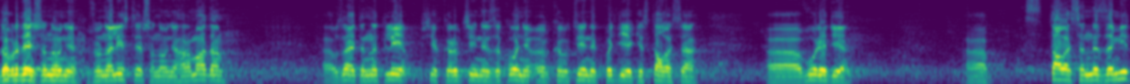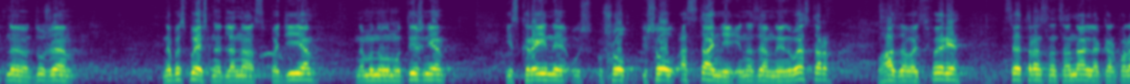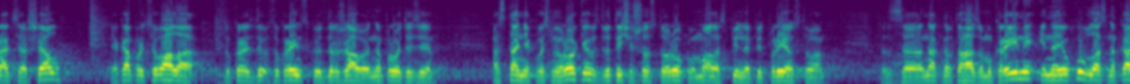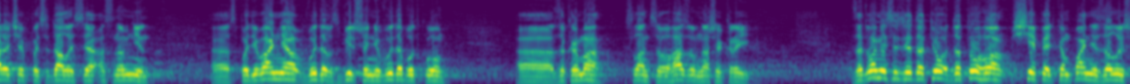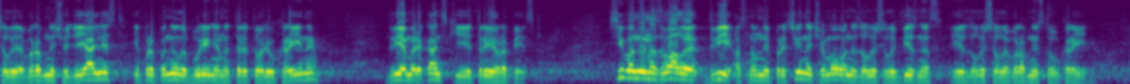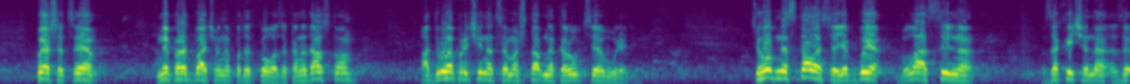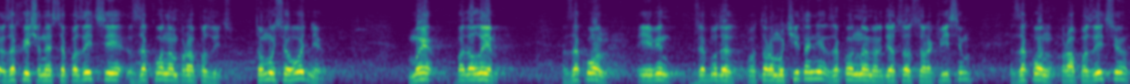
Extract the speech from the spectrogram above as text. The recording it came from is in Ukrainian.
Добрий день, шановні журналісти, шановна громада. Е, Ви знаєте, на тлі всіх корупційних законів, е, корупційних подій, які сталися е, в уряді, сталася незамітною, дуже небезпечна для нас подія на минулому тижні. Із країни ушов, пішов останній іноземний інвестор в газовій сфері. Це транснаціональна корпорація Shell, яка працювала з укра- з українською державою на протязі останніх восьми років. З 2006 року мала спільне підприємство з НАК «Нафтогазом України, і на яку, власне кажучи, посідалися основні е, сподівання в збільшенні видобутку, е, зокрема сланцевого газу в нашій країні. За два місяці до того ще п'ять компаній залишили виробничу діяльність і припинили буріння на території України, дві американські і три європейські. Всі вони назвали дві основні причини, чому вони залишили бізнес і залишили виробництво в Україні. Перше це непередбачене податкове законодавство, а друга причина це масштабна корупція в уряді. Цього б не сталося, якби була сильна захищена, захищеність опозиції законом про опозицію. Тому сьогодні ми подали закон, і він вже буде во второму читанні, закон номер 948, закон про опозицію,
